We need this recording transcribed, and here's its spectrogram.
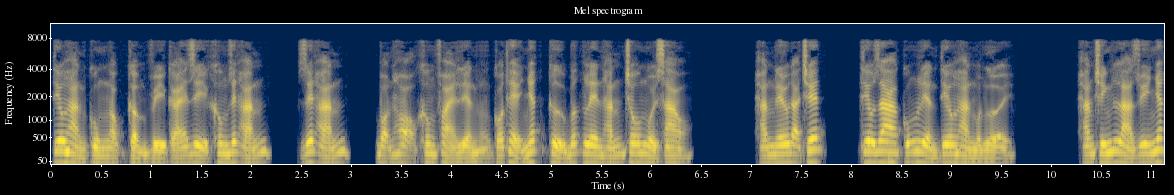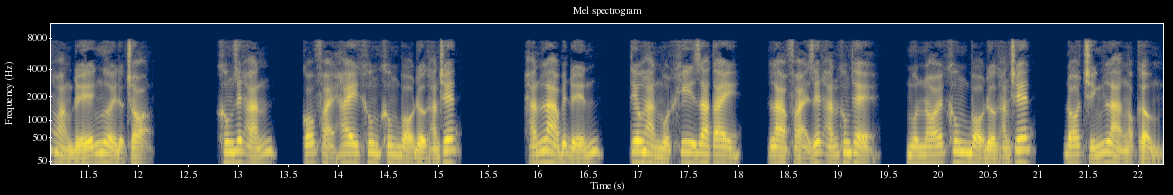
tiêu hàn cùng Ngọc Cẩm vì cái gì không giết hắn, giết hắn, bọn họ không phải liền có thể nhất cử bước lên hắn châu ngồi sao. Hắn nếu đã chết, tiêu ra cũng liền tiêu hàn một người. Hắn chính là duy nhất hoàng đế người được chọn. Không giết hắn, có phải hay không không bỏ được hắn chết? Hắn là biết đến, tiêu hàn một khi ra tay, là phải giết hắn không thể, muốn nói không bỏ được hắn chết, đó chính là Ngọc Cẩm.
